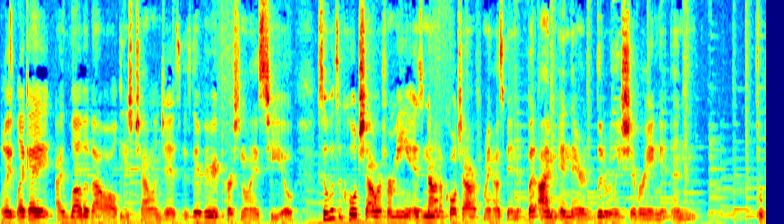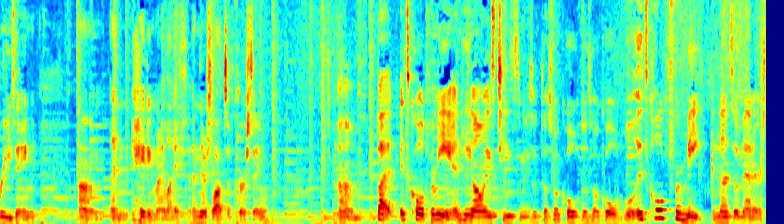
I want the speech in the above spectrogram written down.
like like I, I love about all these challenges is they're very personalized to you. So what's a cold shower for me is not a cold shower for my husband, but I'm in there literally shivering and freezing um, and hating my life, and there's lots of cursing. Um, but it's cold for me, and he always teases me. He's like, "That's not cold. That's not cold." Well, it's cold for me, and that's what matters.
